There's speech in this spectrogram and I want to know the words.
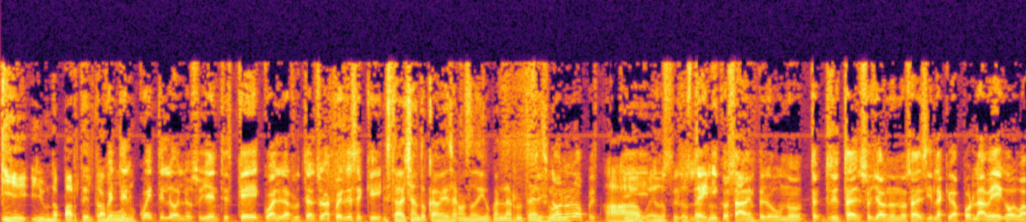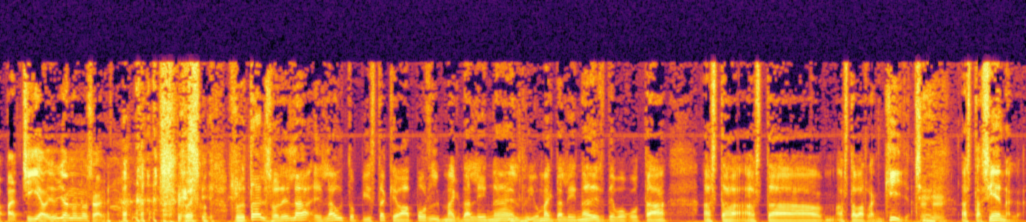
Y, y una parte del tramo 1. cuéntelo a los oyentes que, cuál es la ruta del sol. Acuérdese que... Estaba echando cabeza cuando dijo cuál es la ruta del Sí, sol. no, no, no, pues Ah, bueno, los, pues los técnicos saben, pero uno, ruta del sol ya uno no sabe si es la que va por La Vega o va para Chía, eso ya uno no sabe. Bueno, Ruta del Sol es la, es la autopista que va por el Magdalena, el río Magdalena, desde Bogotá hasta, hasta, hasta Barranquilla, hasta Ciénaga,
